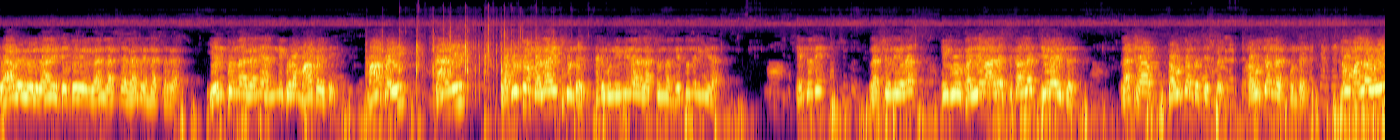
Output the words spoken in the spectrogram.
యాభై వేలు కానీ డెబ్బై వేలు కానీ లక్ష కానీ రెండు లక్షలు కానీ ఎంతున్నా కానీ అన్ని కూడా మాపైతాయి మాపై దాన్ని ప్రభుత్వం బదలాయించుకుంటది. అంటే ఇప్పుడు నీ మీద లక్ష ఉందని ఎంత ఉంది నీ మీద? ఎంత ఉంది? లక్ష ఉంది కదా? నీకు పదిహేను ఆగస్టు కల్లా జీరో అవుతుంది. లక్ష ప్రభుత్వంకి వచ్చేస్తుంది ప్రభుత్వం కట్టుకుంటుంది. నువ్వు మళ్ళా పోయి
